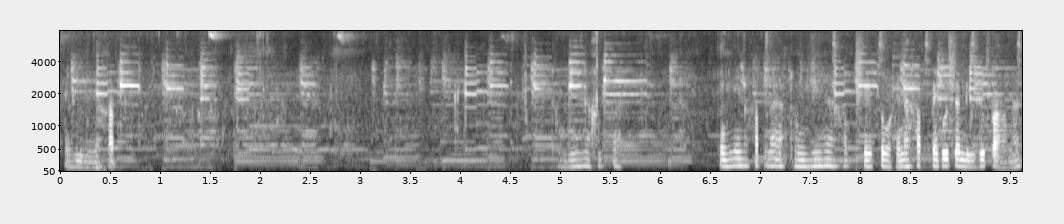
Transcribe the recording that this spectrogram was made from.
ไม่มีนะครับ ตรงนี้นะครับนะตรงนี้นะครับนะตรงนี้นะครับสวยๆนะครับ ไม่รู้จะมีหรือเปล่านะ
